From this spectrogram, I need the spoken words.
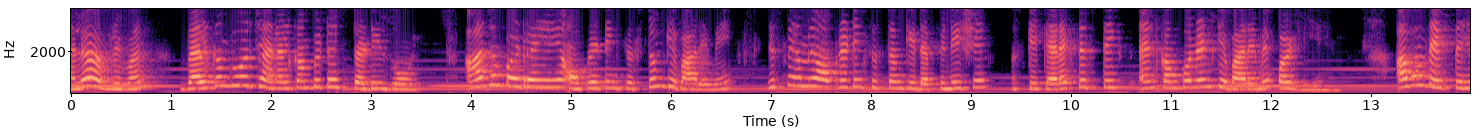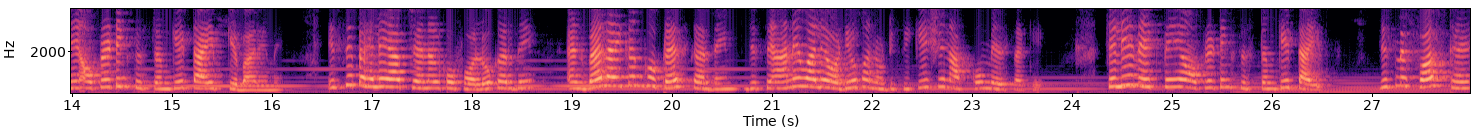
Hello everyone welcome to our channel computer study zone आज हम पढ़ रहे हैं ऑपरेटिंग सिस्टम के बारे में, जिसमें हमने ऑपरेटिंग सिस्टम की डेफिनेशन उसके कैरेक्टरिस्टिक्स एंड कंपोनेंट के बारे में पढ़ लिए हैं। अब हम देखते हैं ऑपरेटिंग सिस्टम के टाइप के बारे में। इससे पहले आप चैनल को फॉलो कर दें एंड बेल आइकन को प्रेस कर दें, जिससे आने वाले ऑडियो का नोटिफिकेशन आपको मिल सके। चलिए देखते हैं ऑपरेटिंग सिस्टम के टाइप्स जिसमें फ़र्स्ट है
